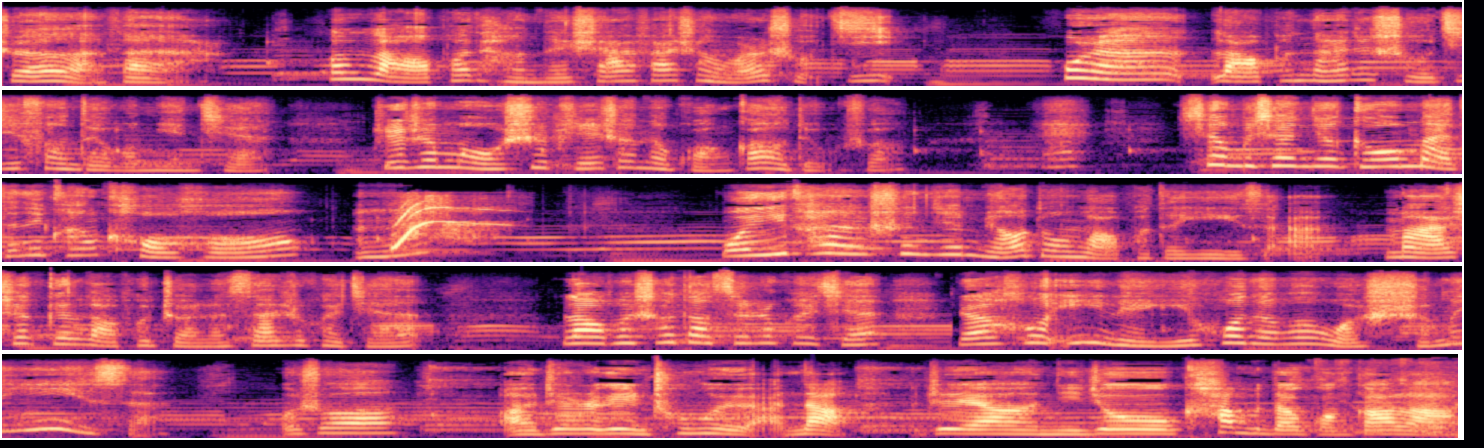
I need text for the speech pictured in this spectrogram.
吃完晚饭啊，和老婆躺在沙发上玩手机，忽然老婆拿着手机放在我面前，指着某视频上的广告对我说：“哎，像不像你要给我买的那款口红？”嗯，我一看，瞬间秒懂老婆的意思啊，马上给老婆转了三十块钱。老婆收到三十块钱，然后一脸疑惑地问我什么意思。我说：“啊，这是给你充会员的，这样你就看不到广告了。”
